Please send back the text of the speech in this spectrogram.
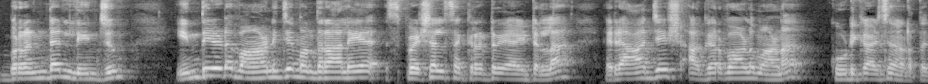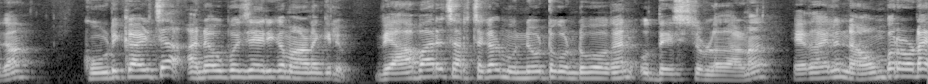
Brendan ലിഞ്ചും ഇന്ത്യയുടെ വാണിജ്യ മന്ത്രാലയ സ്പെഷ്യൽ സെക്രട്ടറി ആയിട്ടുള്ള രാജേഷ് അഗർവാളുമാണ് കൂടിക്കാഴ്ച നടത്തുക. കൂടിക്കാഴ്ച അനൗപചാരികമാണെങ്കിലും വ്യാപാര ചർച്ചകൾ മുന്നോട്ട് കൊണ്ടുപോകാൻ ഉദ്ദേശിച്ചുള്ളതാണ് ഏതായാലും നവംബറോടെ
